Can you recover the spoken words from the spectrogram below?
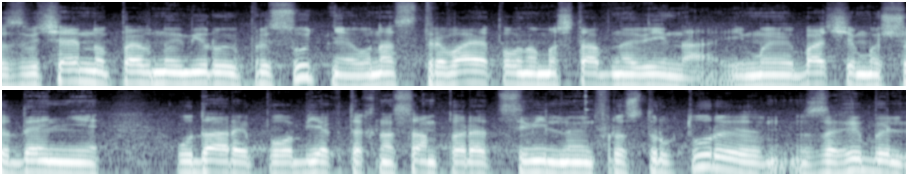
звичайно, певною мірою присутнє. У нас триває повномасштабна війна, і ми бачимо щоденні удари по об'єктах насамперед цивільної інфраструктури, загибель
